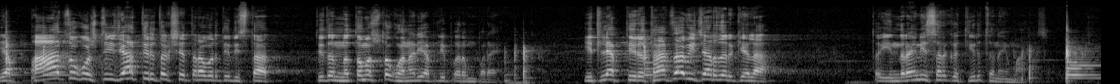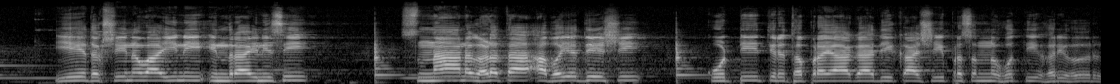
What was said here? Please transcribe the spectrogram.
या पाच गोष्टी ज्या तीर्थक्षेत्रावरती दिसतात तिथं नतमस्तक होणारी आपली परंपरा आहे. इथल्या तीर्थाचा विचार जर केला तर इंद्रायणीसारखं तीर्थ नाही महाराज ये दक्षिण वाहिनी इंद्रायणीसी स्नान घडता अभय देशी कोटी तीर्थ प्रयागादी काशी प्रसन्न होती हरिहर.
